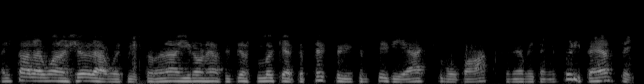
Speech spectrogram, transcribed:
I thought I'd want to show that with you, so now you don't have to just look at the picture. You can see the actual box and everything. It's pretty fancy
